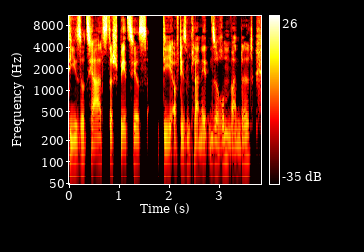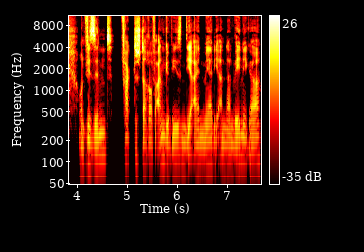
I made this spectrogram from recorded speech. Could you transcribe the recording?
die sozialste Spezies, die auf diesem Planeten so rumwandelt. Und wir sind faktisch darauf angewiesen, die einen mehr, die anderen weniger,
